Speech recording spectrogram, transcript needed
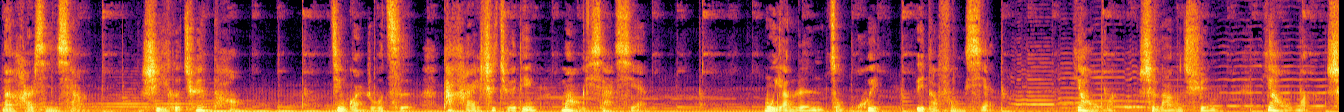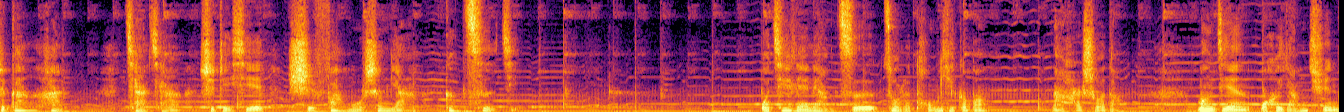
男孩心想，是一个圈套。尽管如此，他还是决定冒一下险。牧羊人总会遇到风险，要么是狼群，要么是干旱，恰恰是这些使放牧生涯更刺激。我接连两次做了同一个梦，男孩说道：“梦见我和羊群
